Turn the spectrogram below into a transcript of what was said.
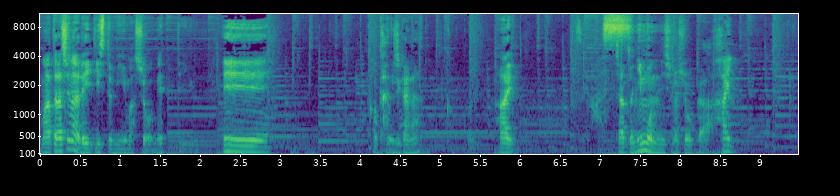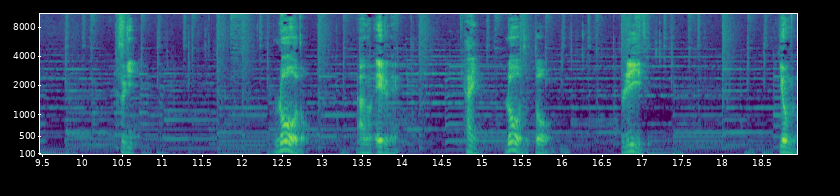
まあ、新しいのはレイティスト見ましょうねっていうえ。感じかなはい。じゃああと2問にしましょうか。はい。次。ロード。あの L ね。はい。ロードと read 読む。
